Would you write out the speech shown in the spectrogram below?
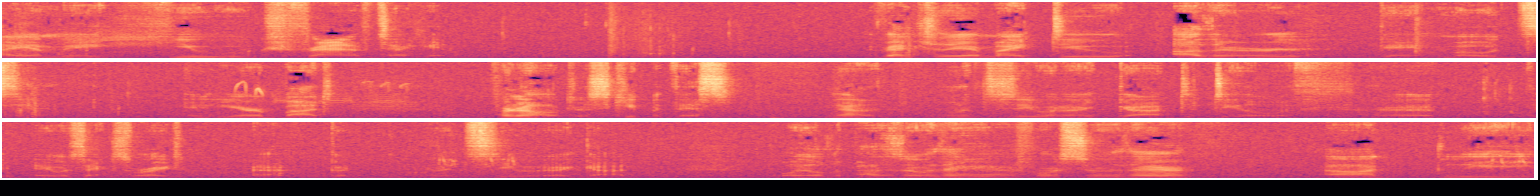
I am a huge fan of Tekkit. Eventually I might do other game modes in here, but for now I'll just keep it this. Now. Let's see what I got to deal with. Uh, it was X, right? Ah, good. Let's see what I got. Oil deposit over there, force over there. Oddly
